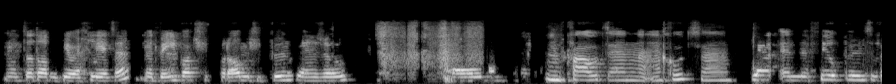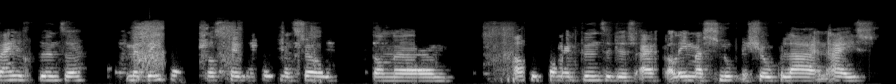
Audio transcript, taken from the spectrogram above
Want dat had ik heel erg geleerd, hè. Met Watchers, vooral met die punten en zo. Um, fout en, en goed. Uh. Ja, en veel punten, weinig punten. Met Watchers was het een moment met zo. Dan uh, had ik van mijn punten dus eigenlijk alleen maar snoep en chocola en ijs.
